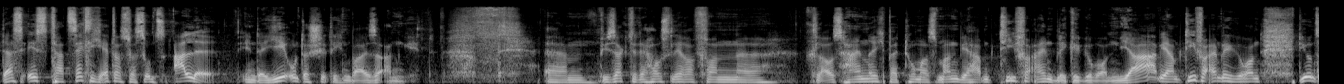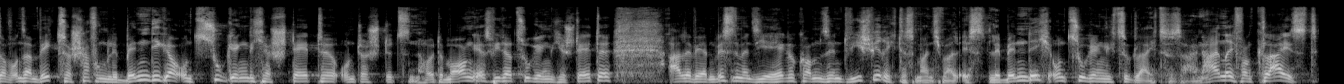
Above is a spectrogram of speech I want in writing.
Das ist tatsächlich etwas, was uns alle in der je unterschiedlichen Weise angeht. Ähm, wie sagte der Hauslehrer von äh, Klaus Heinrich bei Thomas Mann, wir haben tiefe Einblicke gewonnen. Ja, wir haben tiefe Einblicke gewonnen, die uns auf unserem Weg zur Schaffung lebendiger und zugänglicher Städte unterstützen. Heute Morgen erst wieder zugängliche Städte. Alle werden wissen, wenn sie hierher gekommen sind, wie schwierig das manchmal ist, lebendig und zugänglich zugleich zu sein. Heinrich von Kleist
